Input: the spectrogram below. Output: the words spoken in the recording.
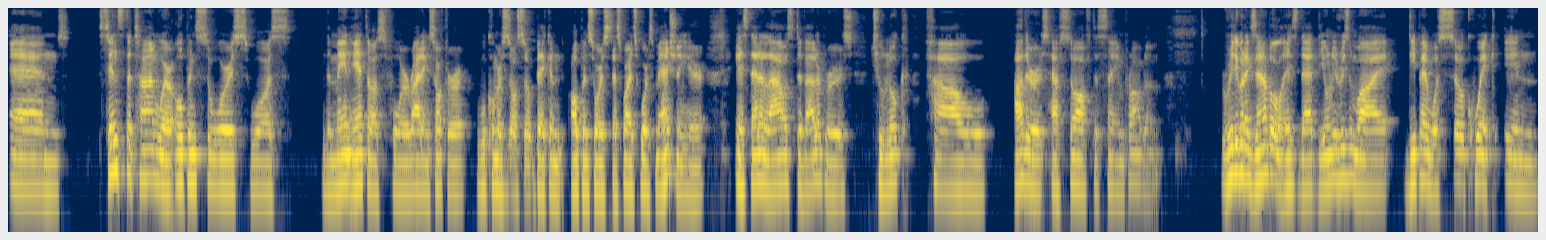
And since the time where open source was the main ethos for writing software, WooCommerce is also big and open source. That's why it's worth mentioning here. Is that allows developers to look how others have solved the same problem. Really good example is that the only reason why DePay was so quick in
